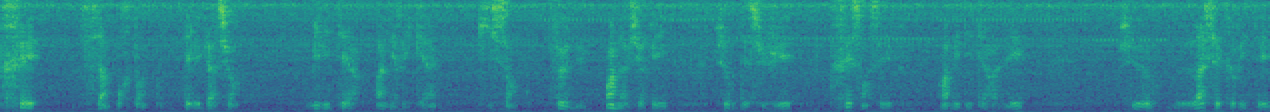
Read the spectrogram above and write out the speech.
très importantes délégations militaires américaines qui sont venus en Algérie sur des sujets très sensibles en Méditerranée, sur la sécurité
